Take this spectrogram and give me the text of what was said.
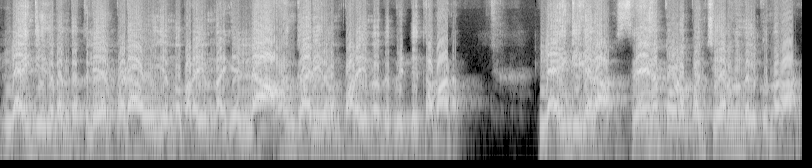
ലൈംഗിക ബന്ധത്തിൽ ഏർപ്പെടാവൂ എന്ന് പറയുന്ന എല്ലാ അഹങ്കാരികളും പറയുന്നത് വിഡിത്തമാണ്. ലൈംഗികത സ്നേഹത്തോടൊപ്പം ചേർന്ന് നിൽക്കുന്നതാണ്.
